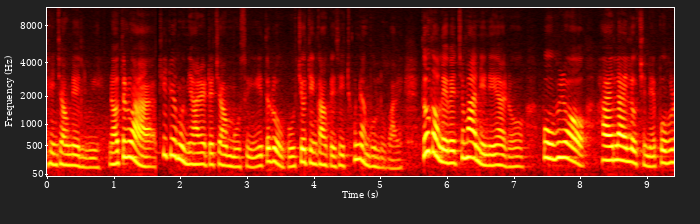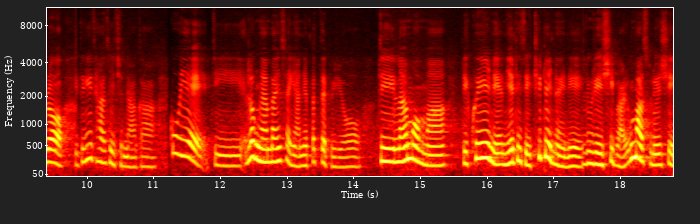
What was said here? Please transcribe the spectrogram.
ထိန်းချောင်းတဲ့လူတွေနော်သူတို့ကထိတွေ့မှုများတဲ့အတွက်ကြောင့်မို့ဆိုရင်သူတို့ကိုကြိုတင်ကောက်ကစီထုံးနှံဖို့လိုပါတယ်သို့တော်လည်းပဲကျမအနေနဲ့ကတော့ပို့ပြီးတော့ highlight လုပ်ချင်တယ်ပို့ပြီးတော့သတိထားစေချင်တာကကိုယ့်ရဲ့ဒီအလုပ်ငန်းပိုင်းဆိုင်ရာနဲ့ပတ်သက်ပြီးတော့ဒီလမ်းပေါ်မှာဒီခွေးရည်နဲ့အမြဲတစေထိတွေ့နိုင်တဲ့လူတွေရှိပါတယ်ဥပမာဆိုလို့ရှိ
